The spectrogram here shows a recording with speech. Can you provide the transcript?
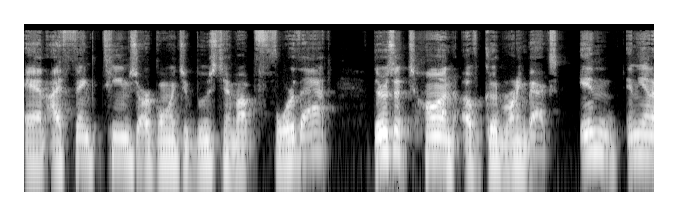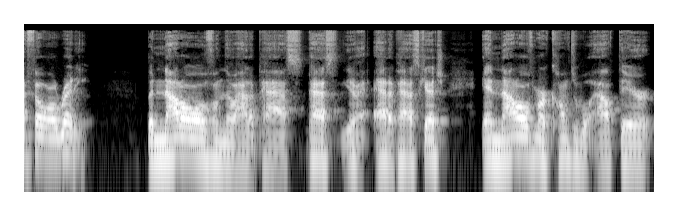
and I think teams are going to boost him up for that. There's a ton of good running backs in in the NFL already, but not all of them know how to pass pass you know how to pass catch, and not all of them are comfortable out there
